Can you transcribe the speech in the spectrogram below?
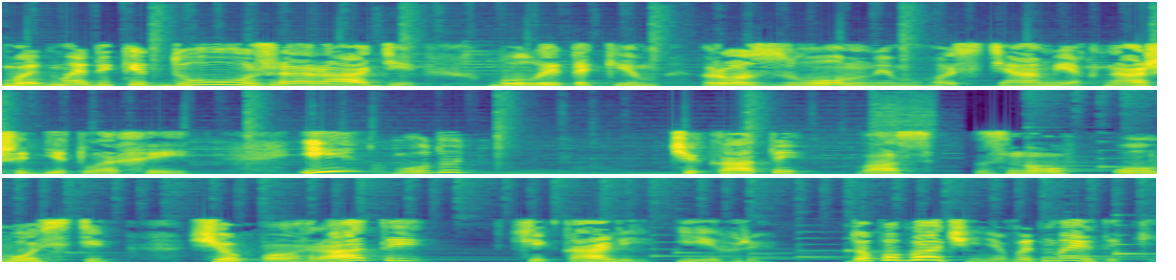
Ведмедики дуже раді були таким розумним гостям, як наші дітлахи, і будуть чекати вас знов у гості, щоб пограти в цікаві ігри. До побачення, ведмедики!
